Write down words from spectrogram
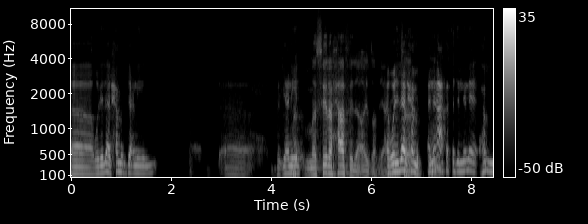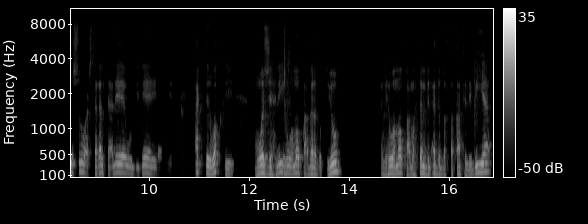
آه ولله الحمد يعني آه يعني مسيرة حافلة أيضا يعني. ولله الحمد. أنا أعتقد إن أنا أهم مشروع اشتغلت عليه واللي ليه يعني أكثر وقتي موجه لي هو موقع بلد الطيوب اللي هو موقع مهتم بالأدب والثقافة الليبية.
